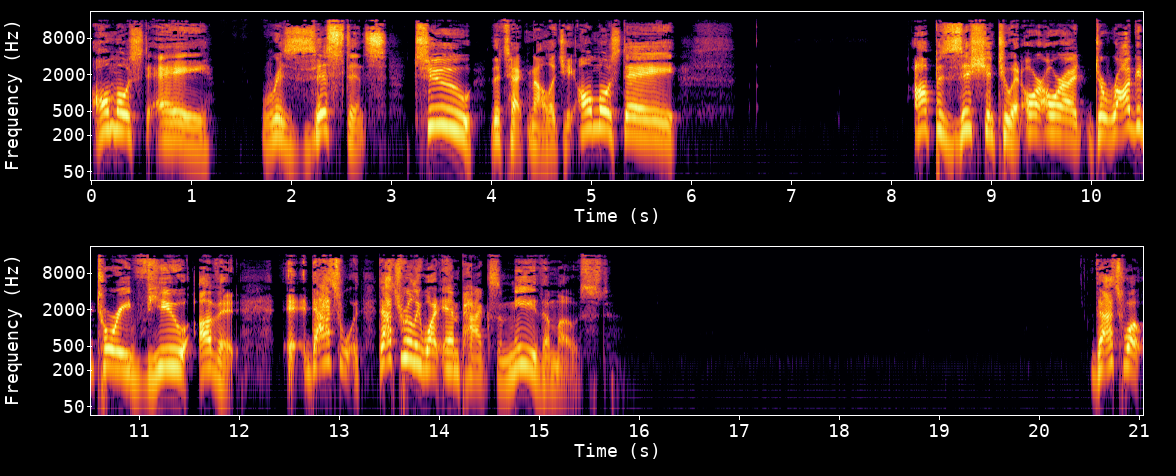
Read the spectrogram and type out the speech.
almost a resistance to the technology, almost a opposition to it or, or a derogatory view of it that's that's really what impacts me the most. That's what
